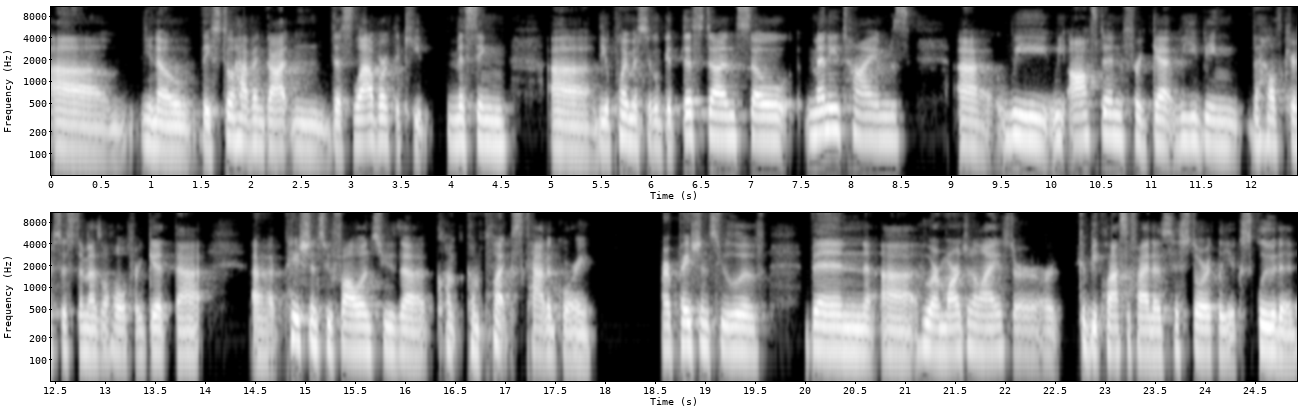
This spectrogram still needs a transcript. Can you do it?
Um, you know, they still haven't gotten this lab work. They keep missing uh, the appointments to go get this done. So many times uh, we we often forget, we being the healthcare system as a whole, forget that uh, patients who fall into the com- complex category are patients who have been uh, who are marginalized or, or, could be classified as historically excluded.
